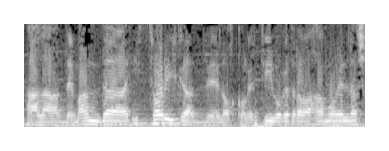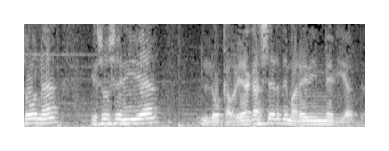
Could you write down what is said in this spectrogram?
a las demandas históricas de los colectivos que trabajamos en la zona. Eso sería lo que habría que hacer de manera inmediata.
